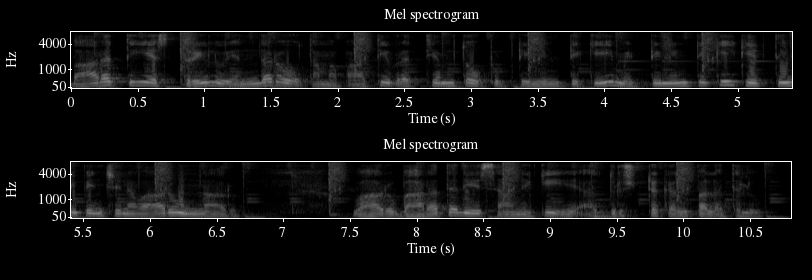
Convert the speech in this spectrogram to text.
భారతీయ స్త్రీలు ఎందరో తమ పాతివ్రత్యంతో పుట్టినింటికి మెట్టినింటికి కీర్తిని పెంచిన వారు ఉన్నారు. వారు భారతదేశానికి అదృష్ట కల్పలతలు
